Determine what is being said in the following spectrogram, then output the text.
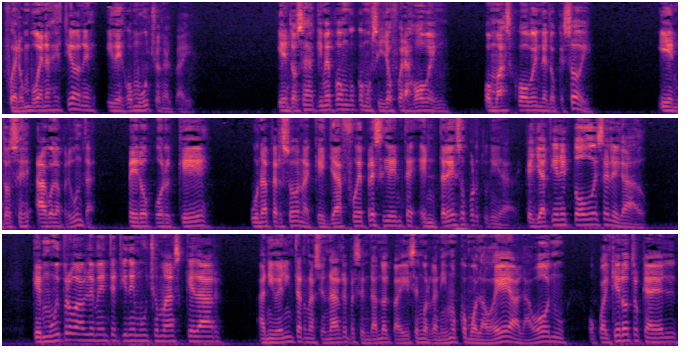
fueron buenas gestiones y dejó mucho en el país. Y entonces aquí me pongo como si yo fuera joven o más joven de lo que soy. Y entonces hago la pregunta, pero ¿por qué una persona que ya fue presidente en tres oportunidades, que ya tiene todo ese legado, que muy probablemente tiene mucho más que dar a nivel internacional representando al país en organismos como la OEA, la ONU o cualquier otro que a él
